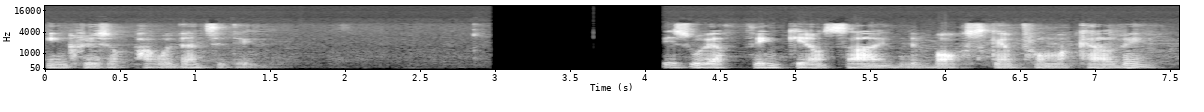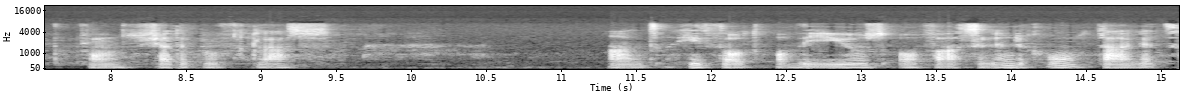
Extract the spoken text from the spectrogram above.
increase of power density. This way of thinking outside the box came from McKelvey from Shatterproof Glass and he thought of the use of a cylindrical target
